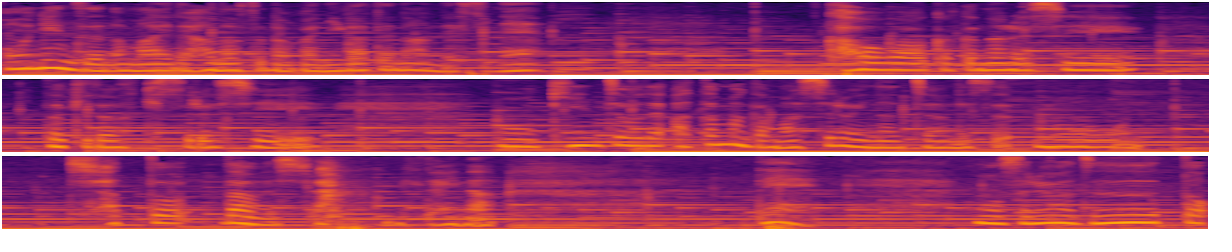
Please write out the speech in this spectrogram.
大人数の前で話すのが苦手なんですね。顔は赤くなるしドキドキするしもう緊張で頭が真っ白になっちゃうんです。もうシャットダウンしちゃうみたいな。でもうそれはずっと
